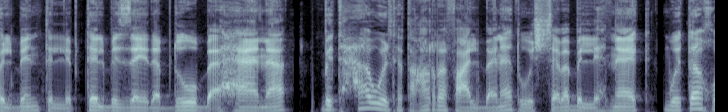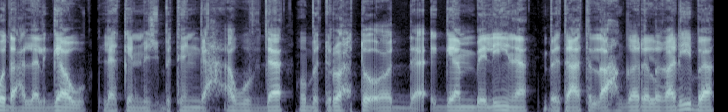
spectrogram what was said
البنت اللي بتلبس زي دبدوب هانا بتحاول تتعرف على البنات والشباب اللي هناك وتاخد على الجو لكن مش بتنجح قوي في ده وبتروح تقعد جنب لينا بتاعة الأحجار الغريبة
